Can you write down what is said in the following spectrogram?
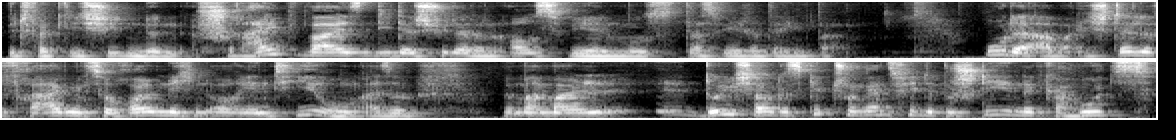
mit verschiedenen Schreibweisen, die der Schüler dann auswählen muss. Das wäre denkbar. Oder aber ich stelle Fragen zur räumlichen Orientierung. Also wenn man mal durchschaut, es gibt schon ganz viele bestehende Kahoots,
